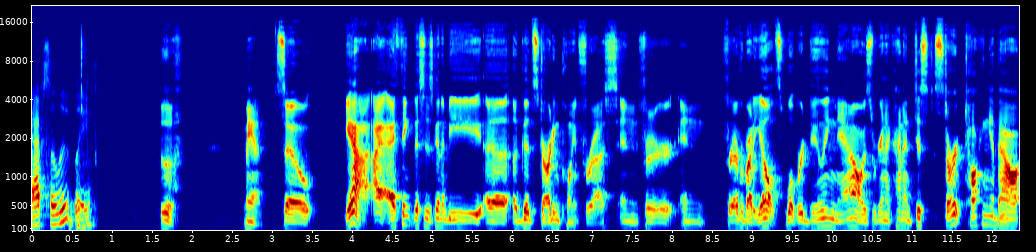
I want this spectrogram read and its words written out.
Absolutely. Ugh, man. So yeah, I, I think this is going to be a, a, good starting point for us and for and for everybody else. What we're doing now is we're going to kind of just start talking about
